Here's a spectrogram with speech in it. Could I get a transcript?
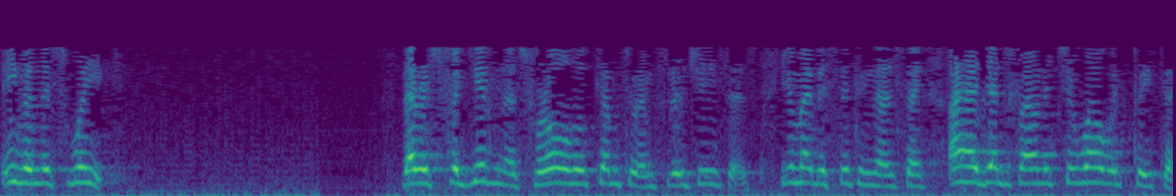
even this week. There is forgiveness for all who come to Him through Jesus. You may be sitting there and saying, I identify only too well with Peter.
